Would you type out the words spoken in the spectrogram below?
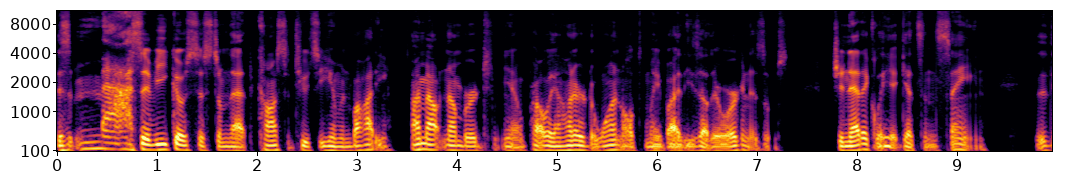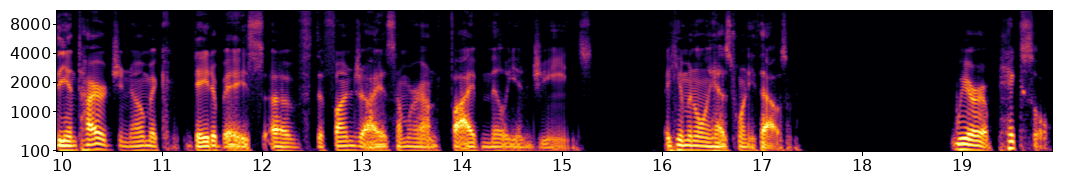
this massive ecosystem that constitutes a human body. I'm outnumbered, you know, probably 100 to 1 ultimately by these other organisms. Genetically, it gets insane. The entire genomic database of the fungi is somewhere around 5 million genes. A human only has 20,000. We are a pixel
